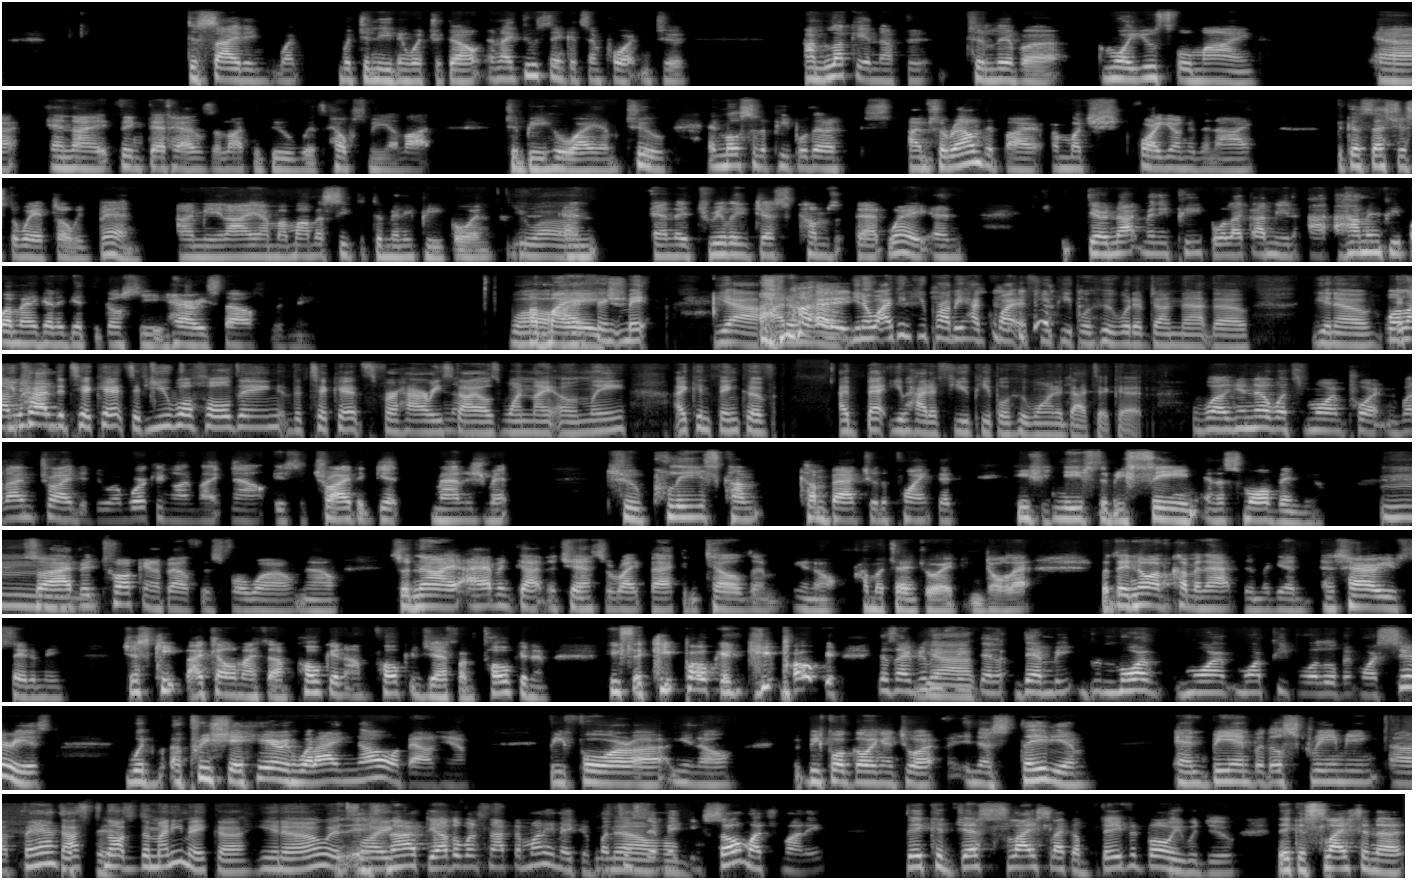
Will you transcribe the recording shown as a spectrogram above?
deciding what what you need and what you don't. And I do think it's important to. I'm lucky enough to to live a, more useful mind, uh, and I think that has a lot to do with helps me a lot to be who I am too. And most of the people that I'm surrounded by are much far younger than I, because that's just the way it's always been. I mean, I am a mama mamacita to many people, and you are, and and it really just comes that way. And there are not many people. Like, I mean, I, how many people am I going to get to go see Harry Styles with me? Well, my I age. think, may- yeah, I don't know. Age. You know, I think you probably had quite a few people who would have done that, though. You know, well, if I'm you trying- had the tickets, if you were holding the tickets for Harry Styles no. one night only, I can think of I bet you had a few people who wanted that ticket. Well, you know what's more important? What I'm trying to do, I'm working on right now, is to try to get management to please come come back to the point that he needs to be seen in a small venue. Mm. So I've been talking about this for a while now. So now I, I, haven't gotten a chance to write back and tell them, you know, how much I enjoyed and all that. But they know I'm coming at them again. As Harry used to say to me, just keep, I tell him, I said, I'm poking, I'm poking Jeff, I'm poking him he said, "Keep poking, keep poking," because I really yeah. think that there be more, more, more people a little bit more serious would appreciate hearing what I know about him before, uh, you know, before going into a in a stadium and being with those screaming uh, fans. That's not the moneymaker, you know. It's, it's like not the other one's not the moneymaker, but no. since they're making so much money, they could just slice like a David Bowie would do. They could slice in a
